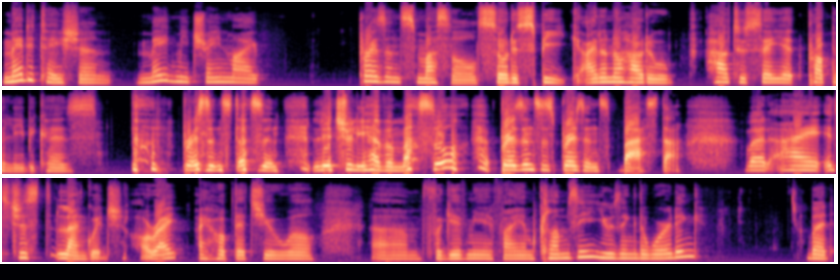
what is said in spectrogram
meditation made me train my presence muscle, so to speak. I don't know how to how to say it properly because presence doesn't literally have a muscle. presence is presence, basta but I it's just language. All right. I hope that you will um, forgive me if I am clumsy using the wording, but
